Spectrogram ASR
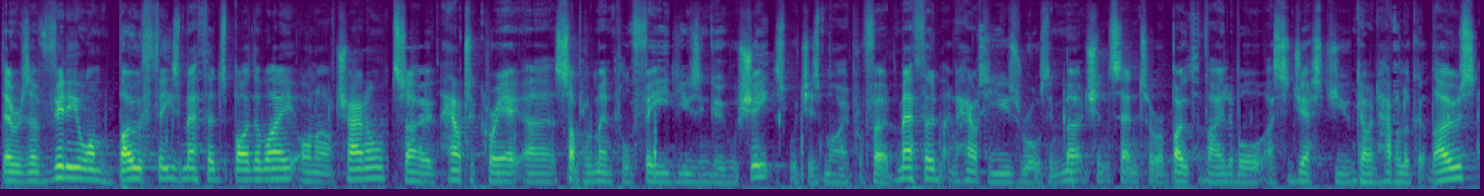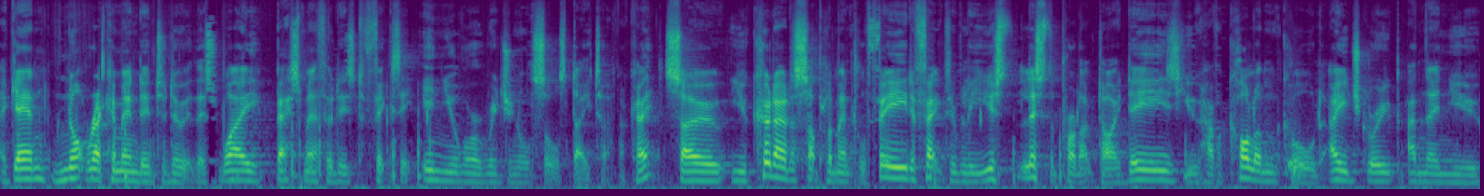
There is a video on both these methods, by the way, on our channel. So how to create a supplemental feed using Google Sheets, which is my preferred method, and how to use rules in Merchant Center are both available. I suggest you go and have a look at those. Again, not recommended to do it this way. Best method is to fix it in your original source data. Okay, so you could add a supplemental feed. Effectively, you list the product IDs. You have a column called age group, and then you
